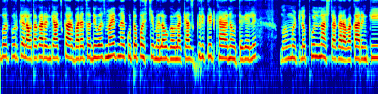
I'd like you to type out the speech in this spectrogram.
भरपूर केला होता कारण की आज कारभाराचा दिवस माहीत नाही कुठं पश्चिमेला उगवला की आज क्रिकेट खेळायला नव्हते गेले. मग म्हटलं फुल नाश्ता करावा. कारण की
